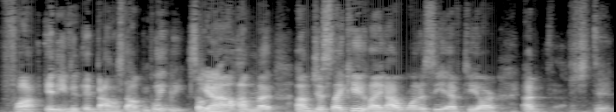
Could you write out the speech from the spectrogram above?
Fuck, it even it balanced out completely. So Yeah. now I'm like I'm just like you. Like I want to see FTR. I shit.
